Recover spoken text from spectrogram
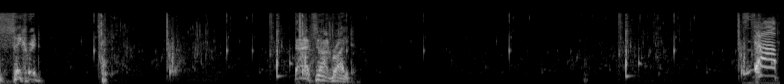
Sacred. That's not right. Stop!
